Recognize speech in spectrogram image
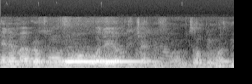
and a microphone or whatever. Something must be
